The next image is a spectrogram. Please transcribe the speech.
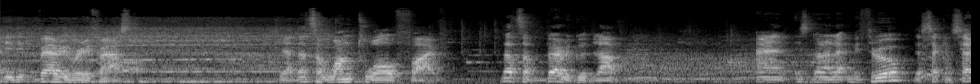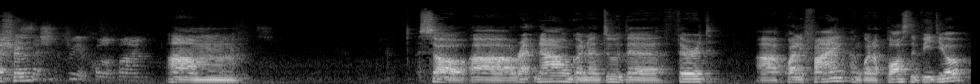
I did it very, very fast. Yeah, that's a 112.5. That's a very good lap. And it's gonna let me through the second session. Um, so, uh, right now I'm gonna do the third uh, qualifying. I'm gonna pause the video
